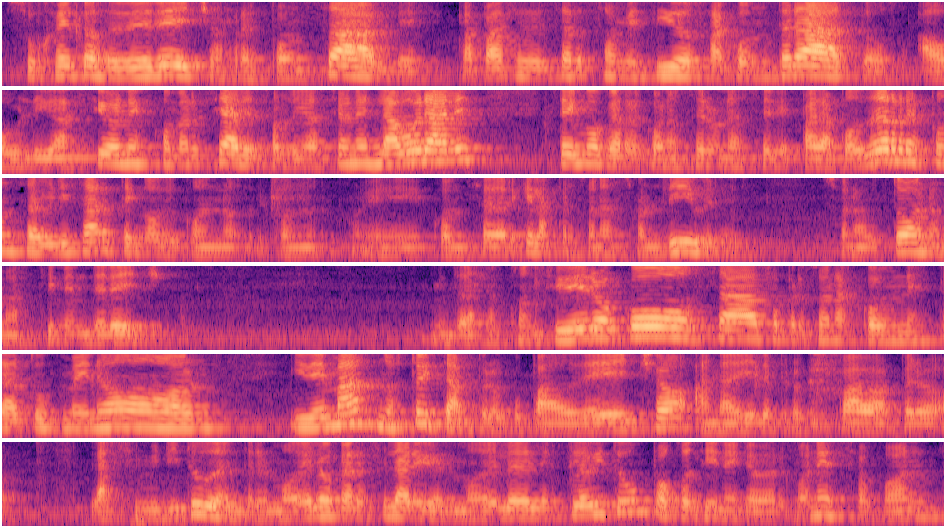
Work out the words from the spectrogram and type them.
sujetos de derechos responsables, capaces de ser sometidos a contratos, a obligaciones comerciales, obligaciones laborales, tengo que reconocer una serie, para poder responsabilizar tengo que eh, conceder que las personas son libres, son autónomas, tienen derecho. Mientras las considero cosas o personas con un estatus menor y demás, no estoy tan preocupado. De hecho, a nadie le preocupaba, pero la similitud entre el modelo carcelario y el modelo de la esclavitud un poco tiene que ver con eso, con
